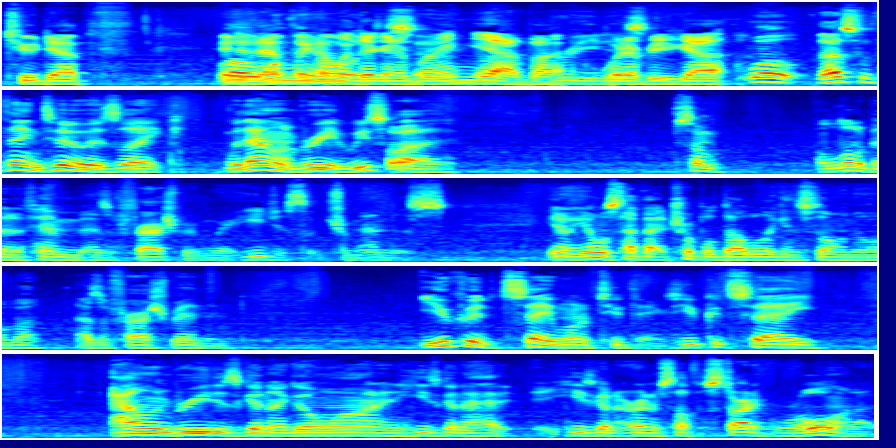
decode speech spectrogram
too depth Well, them. We know what they're going to bring. Yeah, but Breed whatever is- you got. Well, that's the thing too. Is like with Alyn Breed, we saw some a little bit of him as a freshman where he just looked tremendous. You know, he almost had that triple double against Villanova as a freshman, and you could say one of two things. You could say Alyn Breed is going to go on and he's going to ha- he's going to earn himself a starting role on a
